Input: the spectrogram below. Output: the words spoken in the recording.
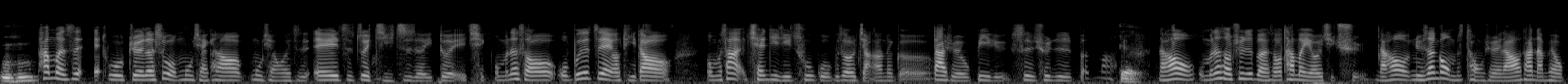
嗯哼，他们是，诶我觉得是我目前看到目前为止 A A 制最极致的一对情。我们那时候，我不是之前有提到，我们上前几集出国不是有讲到那个大学毕旅是去日本嘛？对，然后我们那时候去日本的时候，他们有一起去，然后女生跟我们是同学，然后她男朋友不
